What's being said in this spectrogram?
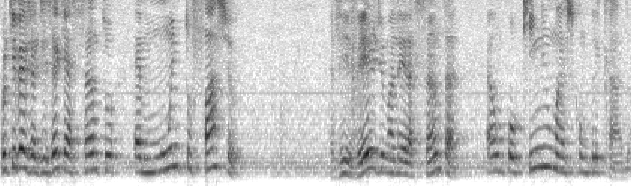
Porque veja, dizer que é santo é muito fácil. Viver de maneira santa é um pouquinho mais complicado.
